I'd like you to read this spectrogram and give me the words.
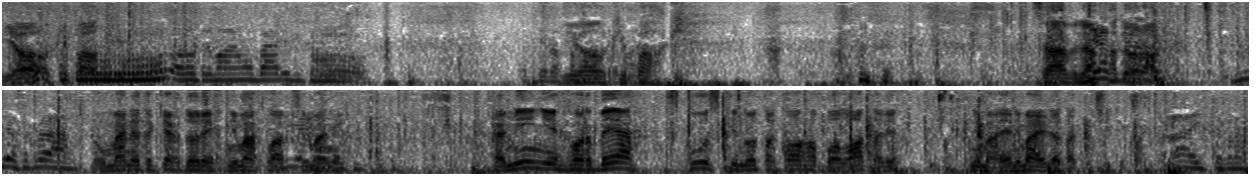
Йолки-палки. Ну тримаємо березі. Йолки-палки. Це бляха дорога. справа. У мене таких доріг нема, хлопці. У мене камінні, горби, спуски, ну такого болота немає. Я не маю де так вчити коні. Ай, брат.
